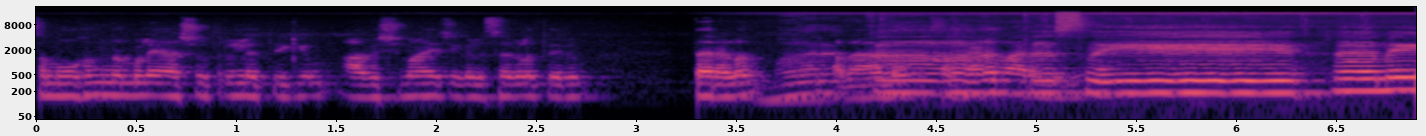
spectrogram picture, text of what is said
സമൂഹം നമ്മളെ ആശുപത്രിയിൽ എത്തിക്കും. ആവശ്യമായ ചികിത്സകൾ തരും തരണം. അതാണ്. സ്നേഹമേ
